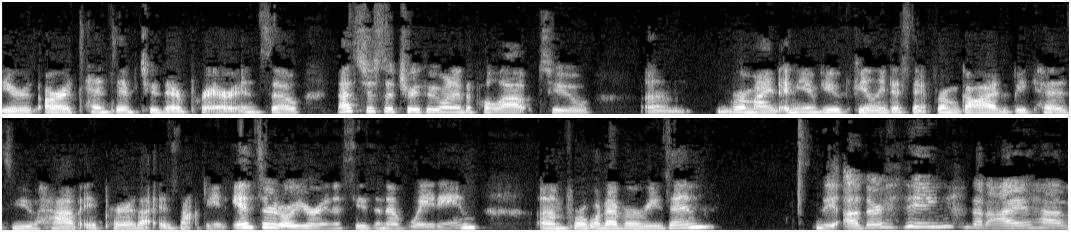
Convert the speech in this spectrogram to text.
ears are attentive to their prayer." And so that's just a truth we wanted to pull out to um, remind any of you feeling distant from God because you have a prayer that is not being answered or you're in a season of waiting um, for whatever reason. The other thing that I have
